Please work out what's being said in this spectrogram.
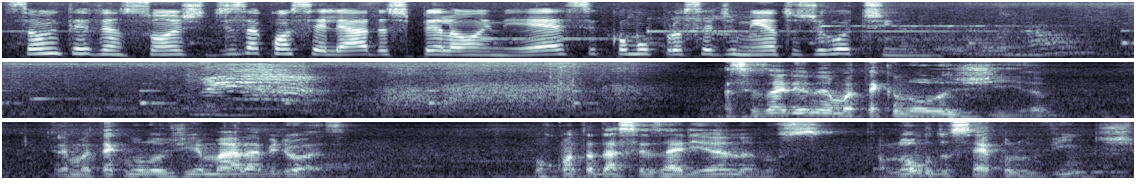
São intervenções desaconselhadas pela OMS como procedimentos de rotina. A cesariana é uma tecnologia, é uma tecnologia maravilhosa. Por conta da cesariana, nos, ao longo do século XX,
